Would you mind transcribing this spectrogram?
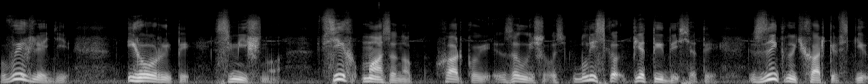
вигляді, і говорити смішно. Всіх мазанок Харкові залишилось близько 50. Зникнуть харківські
